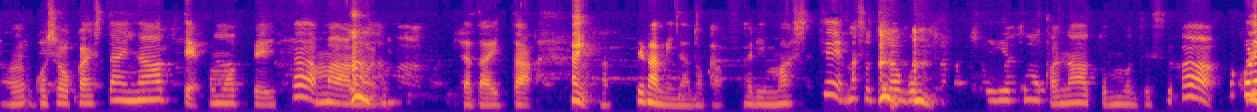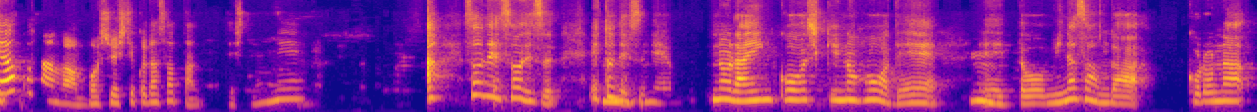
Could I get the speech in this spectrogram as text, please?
はい、あのご紹介したいなって思っていた、まあ、あの、うん、いただいた、はい、手紙などがありまして、まあ、そちらをご紹介していこうかなと思うんですが、これ、あこさんが募集してくださったんでしたよね。あ、そうです、そうです。えっとですね、うん、の LINE 公式の方で、うん、えっと、皆さんがコロナ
